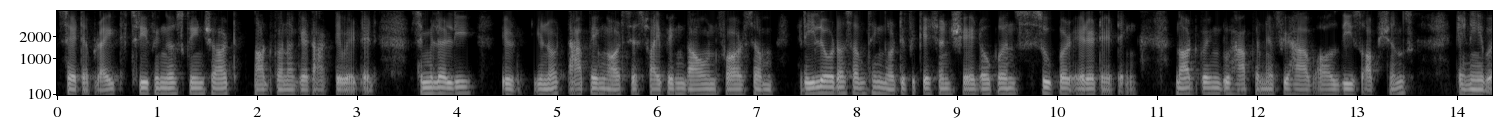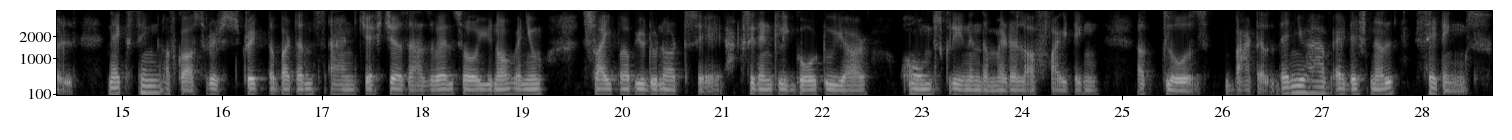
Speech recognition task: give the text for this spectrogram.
setup right? Three finger screenshot not gonna get activated. Similarly you, you know tapping or say swiping down for some reload or something notification shade opens super irritating. Not going to happen if you have all these options enabled. Next thing of course restrict the buttons and gestures as well. So you know when you swipe up you do not say accidentally go to your home screen in the middle of fighting a close battle. Then you have additional settings.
